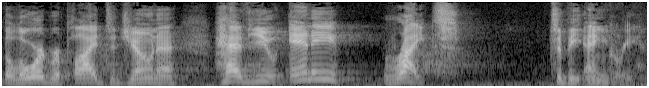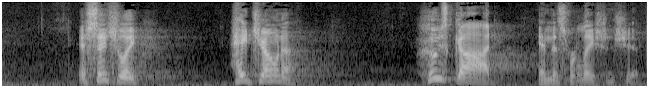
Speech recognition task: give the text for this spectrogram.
The Lord replied to Jonah, Have you any right to be angry? Essentially, hey, Jonah, who's God in this relationship?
